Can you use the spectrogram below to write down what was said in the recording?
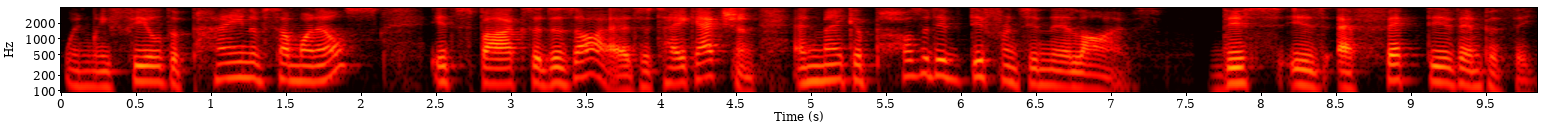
When we feel the pain of someone else, it sparks a desire to take action and make a positive difference in their lives. This is affective empathy.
